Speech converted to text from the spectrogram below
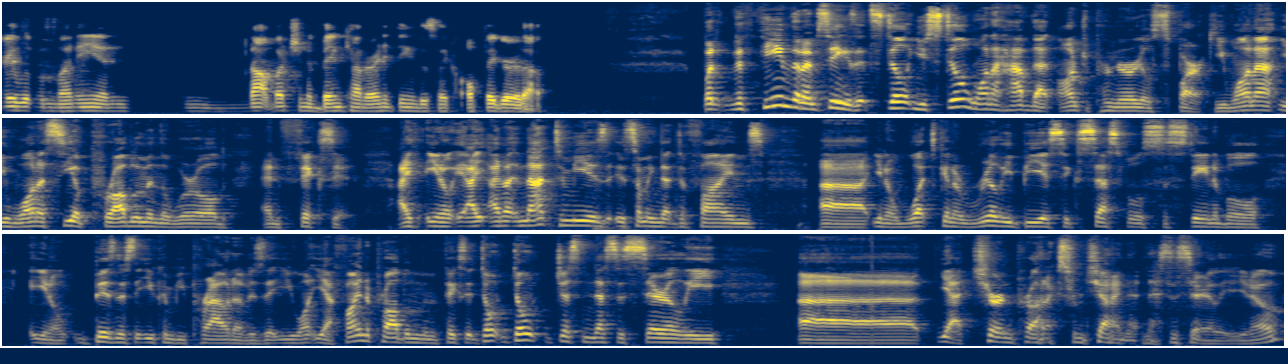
very little money and not much in a bank account or anything. Just like I'll figure it out. But the theme that I'm seeing is it still you still want to have that entrepreneurial spark. You wanna you want to see a problem in the world and fix it. I you know I, and that to me is is something that defines uh, you know what's going to really be a successful sustainable you know business that you can be proud of is that you want yeah find a problem and fix it don't don't just necessarily uh, yeah, churn products from China necessarily. You know,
